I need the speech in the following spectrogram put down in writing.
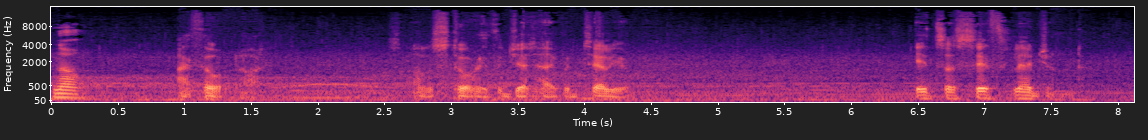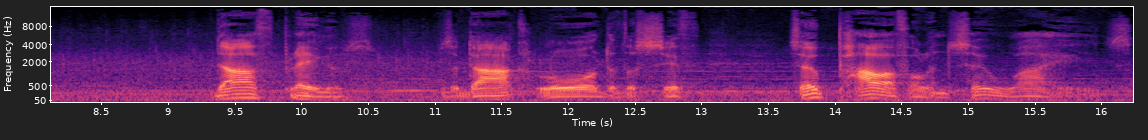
No. I thought not. It's not a story the Jedi would tell you. It's a Sith legend. Darth Plagueis was a dark lord of the Sith, so powerful and so wise,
